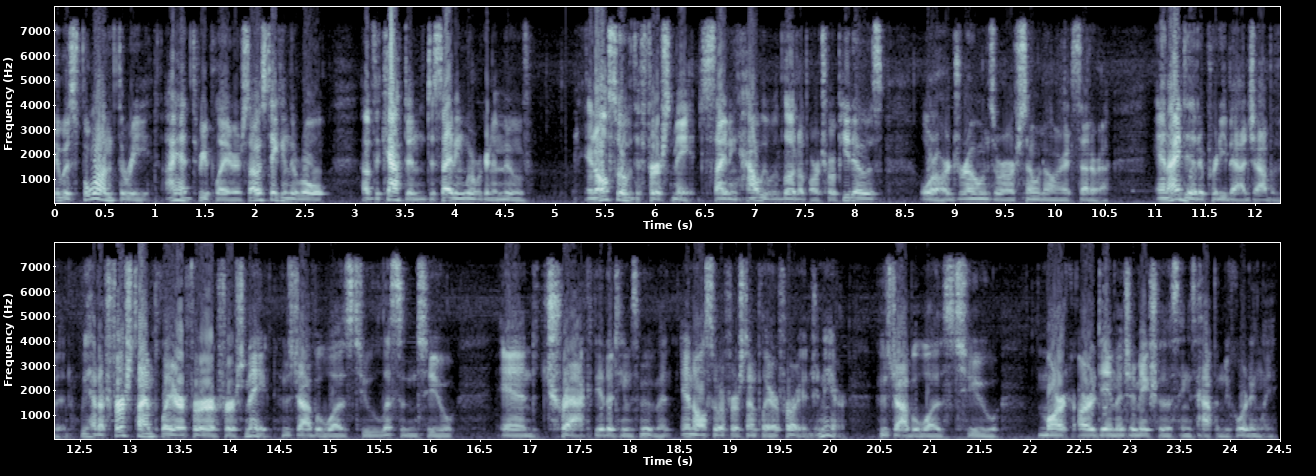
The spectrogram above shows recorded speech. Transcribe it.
It was four on three. I had three players, so I was taking the role of the captain, deciding where we're going to move and also of the first mate, deciding how we would load up our torpedoes or our drones or our sonar, etc. And I did a pretty bad job of it. We had a first time player for our first mate, whose job it was to listen to and track the other team's movement, and also a first time player for our engineer, whose job it was to mark our damage and make sure those things happened accordingly.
